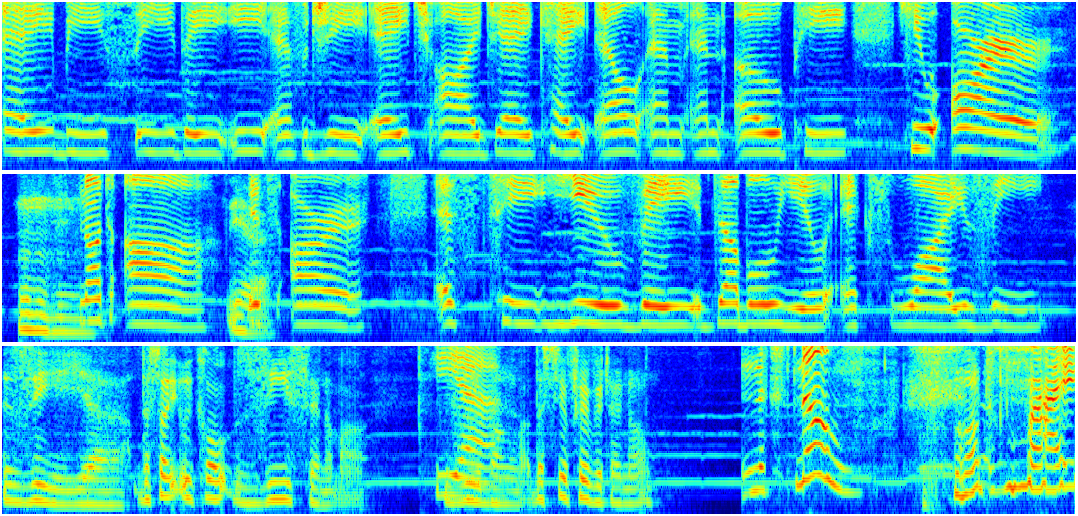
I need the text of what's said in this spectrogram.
A B C D E F G H I J K L M N O P Q R. Mm-hmm. Not R. Yeah. It's R. S T U V W X Y Z. Z, yeah. That's why we call Zee Cinema. Zee Bangla. That's your favorite, I know. N- no, What? my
